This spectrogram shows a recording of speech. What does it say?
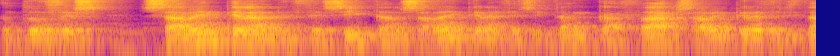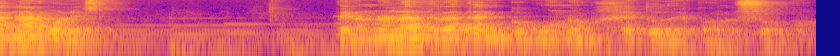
Entonces, saben que la necesitan, saben que necesitan cazar, saben que necesitan árboles, pero no la tratan como un objeto de consumo.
